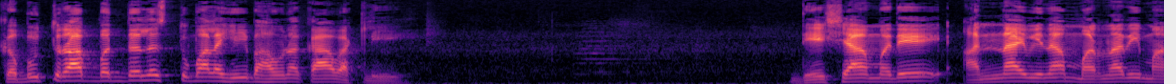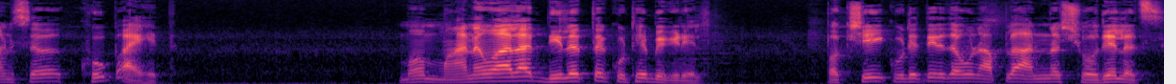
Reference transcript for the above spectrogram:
कबुतराबद्दलच तुम्हाला ही भावना का वाटली? देशामध्ये अन्नाविना मरणारी माणसं खूप आहेत. मग मानवाला दिलं तर कुठे बिघडेल? पक्षी कुठेतरी जाऊन आपलं अन्न शोधेलच.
